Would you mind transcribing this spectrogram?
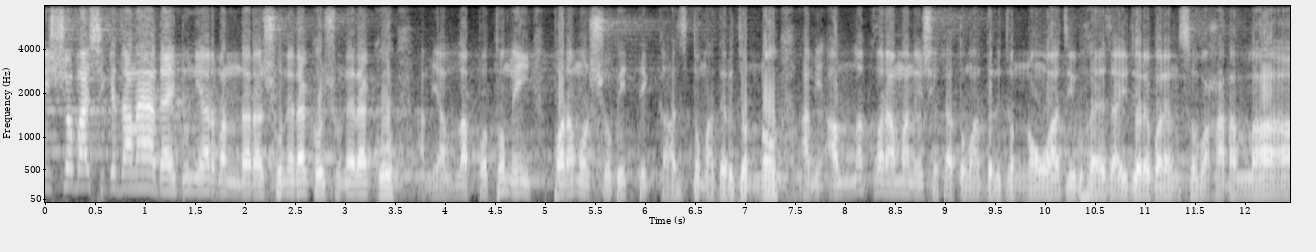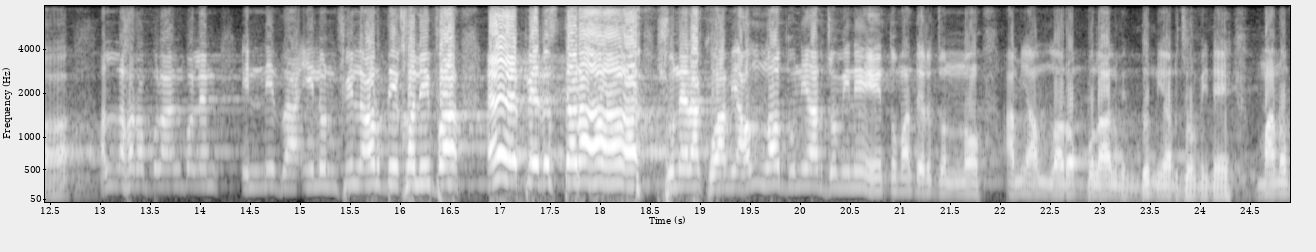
বিশ্ববাসীকে জানায় দেয়, দুনিয়ার বান্দারা, শুনে রাখো শুনে রাখো। আমি আল্লাহ প্রথমেই পরামর্শ ভিত্তিক কাজ তোমাদের জন্য। আমি আল্লাহ করা মানে সেটা তোমাদের জন্য ওয়াজিব হয়ে যায়। জোরে বলেন সুবাহান আল্লাহ আল্লাহ রব্বুল আলমিন বলেন, ইন্নি জাইলুন ফিল আরদি খলিফা। এ ফেরেশতারা, শুনে রাখো, আমি আল্লাহ দুনিয়ার জমিনে তোমাদের জন্য আমি আল্লাহ রব্বুল আলমিন দুনিয়ার জমিনে মানব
